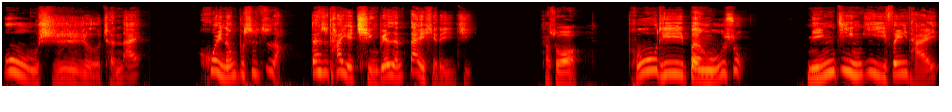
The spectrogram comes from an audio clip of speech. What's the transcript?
勿使惹尘埃。慧能不识字啊，但是他也请别人代写了一记。他说：“菩提本无树，明镜亦非台，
